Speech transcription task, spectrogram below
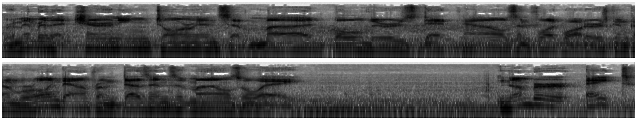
remember that churning torrents of mud, boulders, dead cows, and floodwaters can come rolling down from dozens of miles away. Number eight,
